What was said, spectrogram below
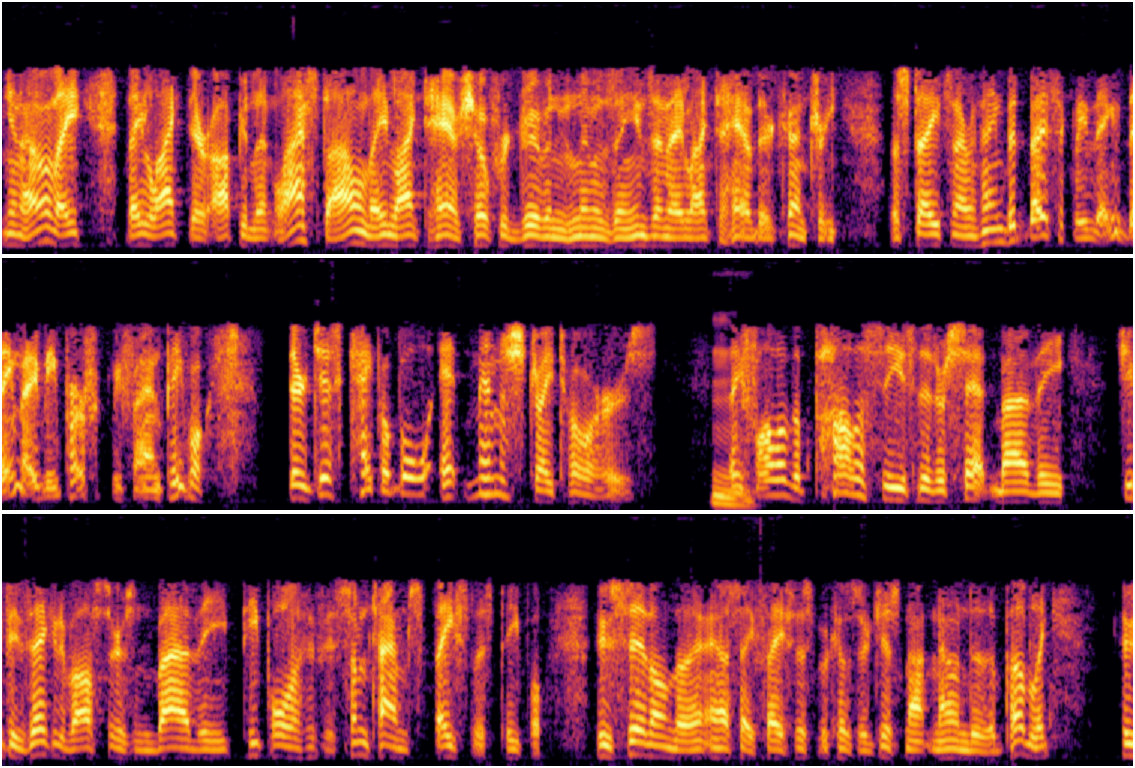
You know, they they like their opulent lifestyle. They like to have chauffeur-driven limousines, and they like to have their country estates and everything. But basically, they they may be perfectly fine people. They're just capable administrators. Hmm. They follow the policies that are set by the chief executive officers and by the people, sometimes faceless people, who sit on the, and I say faceless because they're just not known to the public, who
